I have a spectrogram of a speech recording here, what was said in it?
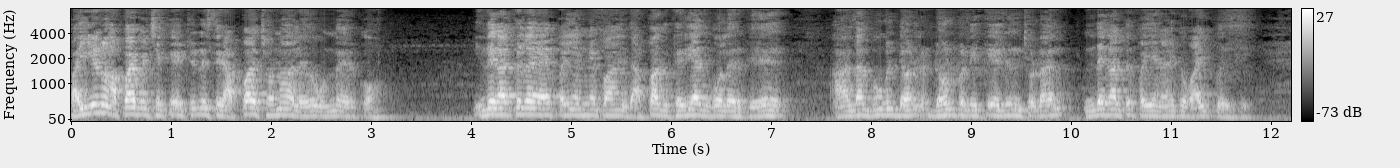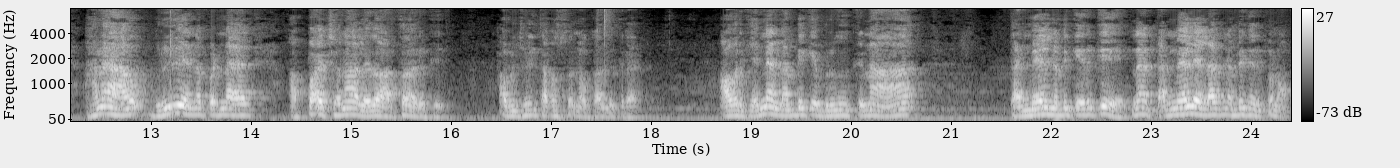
பையனும் அப்பா பேச்சை கேட்டுட்டு சரி அப்பா சொன்னால் அதில் ஏதோ உண்மை இருக்கும். இந்த காலத்தில் பையன் நினைப்பான் இந்த அப்பாவுக்கு தெரியாது போல இருக்கு. அதெல்லாம் கூகுள் டவுன் டவுன் பண்ணி கேளுன்னு சொன்னால் இந்த காலத்து பையன் நினைக்க வாய்ப்பு இருக்கு. ஆனால் பிருகு என்ன பண்ணார்? அப்பா சொன்னால் அதில் ஏதோ அர்த்தம் இருக்கு. அப்படின்னு சொல்லி தபஸ் பண்ண உட்காந்துக்கிறார் அவருக்கு என்ன நம்பிக்கை பிருகுக்குன்னா தன் மேல் நம்பிக்கை இருக்கு. என்ன? தன் மேல எல்லாருக்கும் நம்பிக்கை இருக்கணும்.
